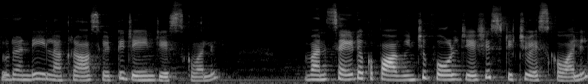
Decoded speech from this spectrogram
చూడండి ఇలా క్రాస్ పెట్టి జాయిన్ చేసుకోవాలి. వన్ సైడ్ ఒక పావు ఇంచు ఫోల్డ్ చేసి స్టిచ్ వేసుకోవాలి.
